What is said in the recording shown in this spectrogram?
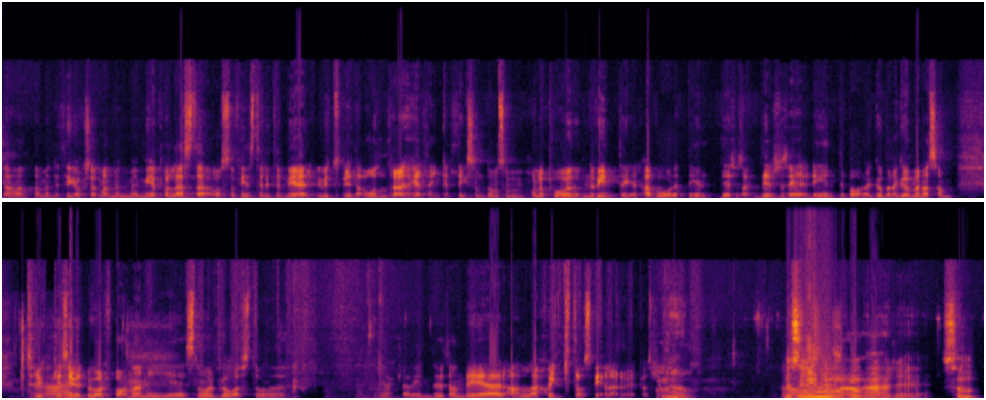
Ja, men det tycker jag också. Man är mer pålästa och så finns det lite mer utspridda åldrar helt enkelt. Liksom de som håller på under vinterhalvåret, det är, inte, det är som sagt, det är, som säger, det är inte bara gubbarna och gummorna som trycker sig Nej. ut på golfbanan i eh, snårblåst och jäkla vind, utan det är alla skikt av spelare nu plötsligt. Ja. Ja, Men sen är det många av de här eh, som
